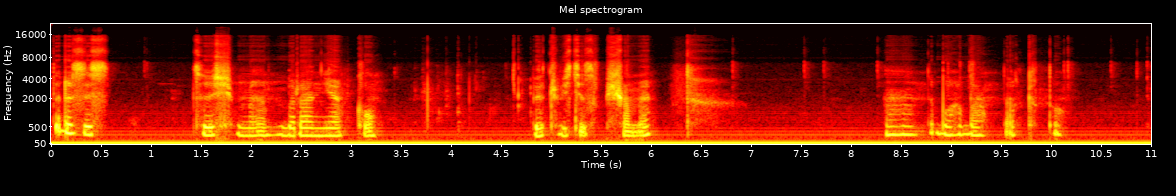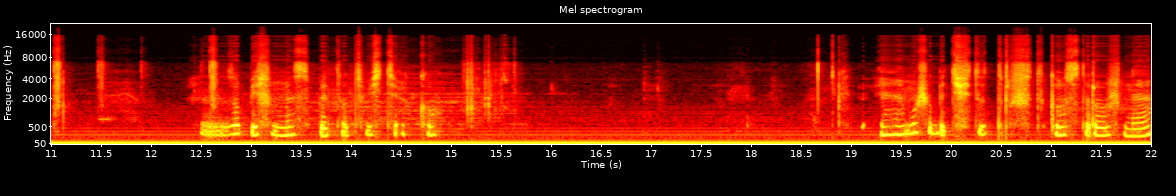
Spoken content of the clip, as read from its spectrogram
Teraz jesteśmy brani jako... I oczywiście zapiszemy. Mhm, To było chyba tak to. Zapiszmy to oczywiście jako... E, Muszę być tu troszeczkę ostrożny.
